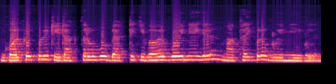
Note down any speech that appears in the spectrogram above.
গল্পের কুলিটি ডাক্তারবাবুর ব্যাগটি কীভাবে বই নিয়ে গেলেন, মাথায় করে বই নিয়ে গেলেন?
